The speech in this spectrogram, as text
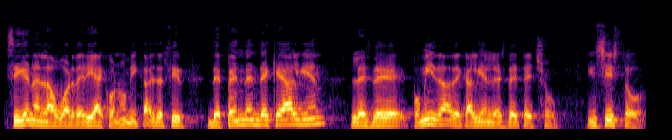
siguen en la guardería económica, es decir, dependen de que alguien les dé comida, de que alguien les dé techo. Insisto,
